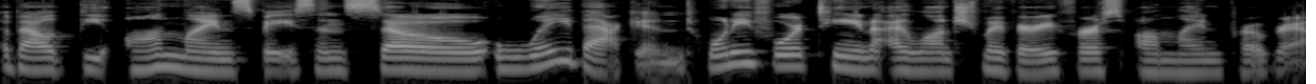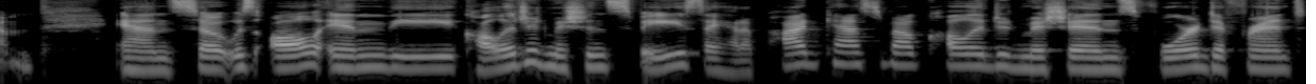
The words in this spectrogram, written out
about the online space. And so way back in 2014, I launched my very first online program. And so it was all in the college admissions space. I had a podcast about college admissions, four different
